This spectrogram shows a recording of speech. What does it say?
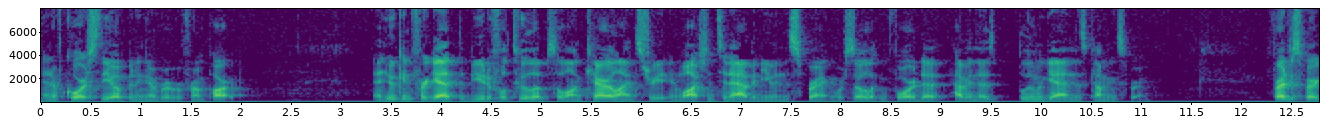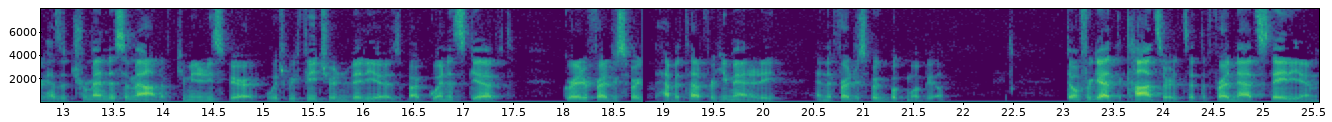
and of course the opening of Riverfront Park. And who can forget the beautiful tulips along Caroline Street and Washington Avenue in the spring? We're so looking forward to having those bloom again this coming spring. Fredericksburg has a tremendous amount of community spirit, which we featured in videos about Gwyneth's Gift, Greater Fredericksburg Habitat for Humanity, and the Fredericksburg Bookmobile. Don't forget the concerts at the Fred Nat Stadium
